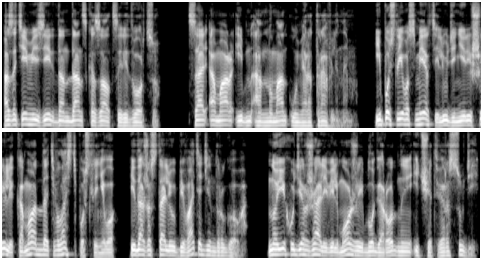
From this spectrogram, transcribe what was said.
А затем визирь Дандан сказал царедворцу, «Царь Амар ибн Аннуман умер отравленным, и после его смерти люди не решили, кому отдать власть после него, и даже стали убивать один другого. Но их удержали вельможи и благородные и четверо судей.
